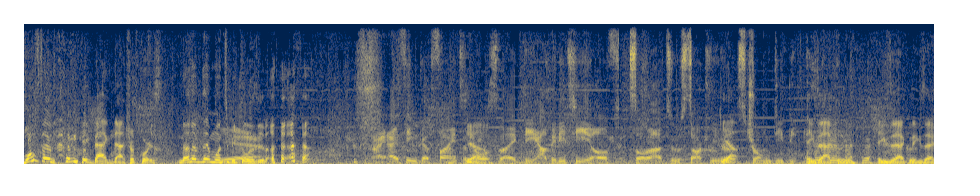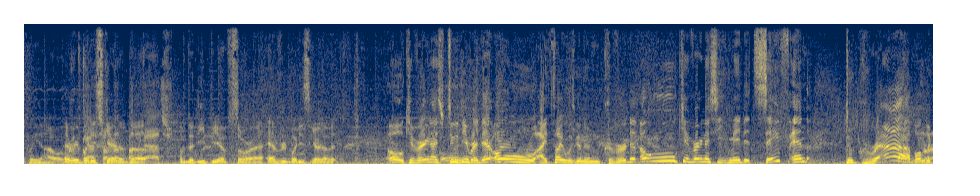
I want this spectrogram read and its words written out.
both of them make backdash, of course. None of them want to be Yeah. closed. I, I think Gunfight Yeah. knows like the ability of Sora to start with Yeah. a strong DP. exactly, exactly, exactly. Yeah. Oh, Everybody's scared of the backdash. of the DP of Sora. Everybody's scared of it. Oh, okay, very nice 2D right there. Oh, I thought he was gonna convert it. Oh, okay, very nice. He made it safe and the grab The on the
